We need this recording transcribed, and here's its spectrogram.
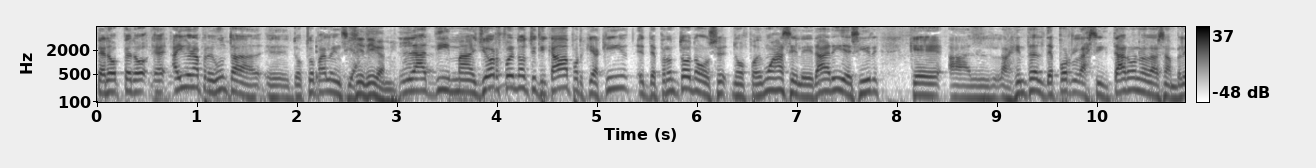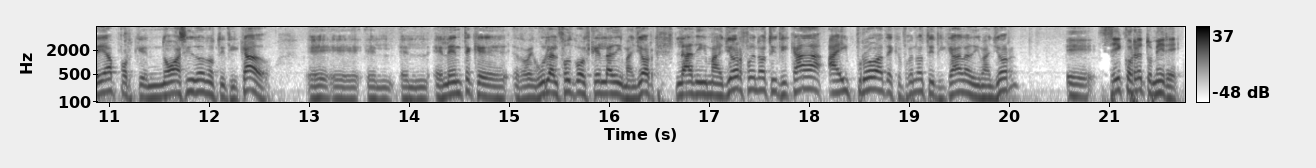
Pero, pero eh, hay una pregunta, eh, doctor Valencia. Sí, dígame. La DIMAYOR fue notificada porque aquí eh, de pronto nos, nos podemos acelerar y decir que a la gente del Depor la citaron a la asamblea porque no ha sido notificado. Eh, eh, el, el- el ente que regula el fútbol, que es la DIMAYOR. ¿La DIMAYOR fue notificada? ¿Hay pruebas de que fue notificada la DIMAYOR? Eh, sí, correcto. Mire,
